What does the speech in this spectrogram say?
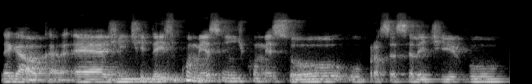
Legal, cara. É, a gente, desde o começo, a gente começou o processo seletivo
